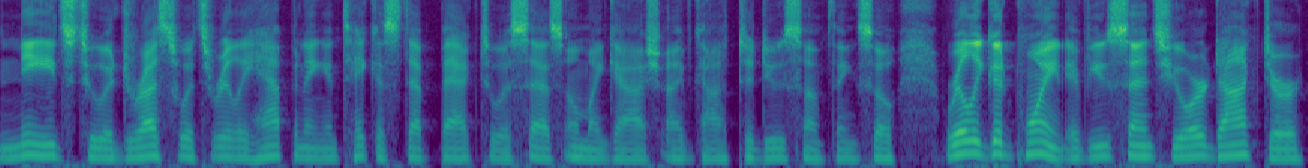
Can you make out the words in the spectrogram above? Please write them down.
needs to address what's really happening and take a step back to assess, oh my gosh, I've got to do something. So, really good point. If you sense your doctor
